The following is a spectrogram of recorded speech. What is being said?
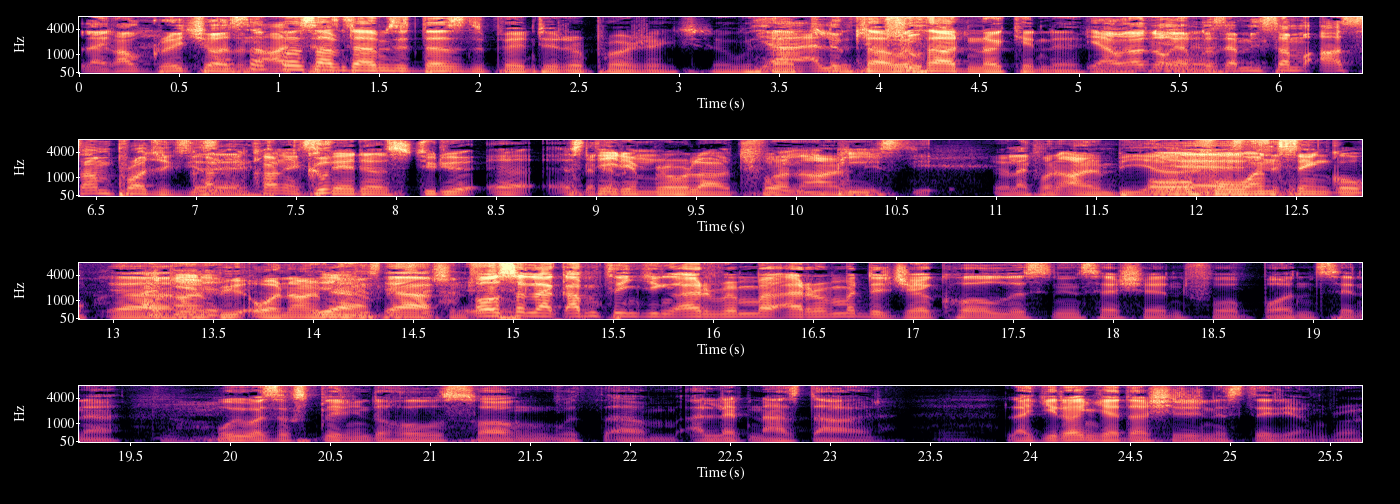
like how great you are as an artist. sometimes it does depend on the project, you know, without, Yeah, look, without, without knocking them. Yeah, without knowing because I mean some uh, some projects yes, You can't expect a studio, uh, a stadium rollout for for an an R and EP B, like for an R and B, or Yeah. for one single. Yeah. I get R&B it. or an R and B Yeah. listening Yeah. session. Also, like I'm thinking, I remember, I remember the J Cole listening session for Born Sinner, where he was explaining the whole song with um, "I Let Nas Down." Like you don't get that shit in the stadium, bro.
